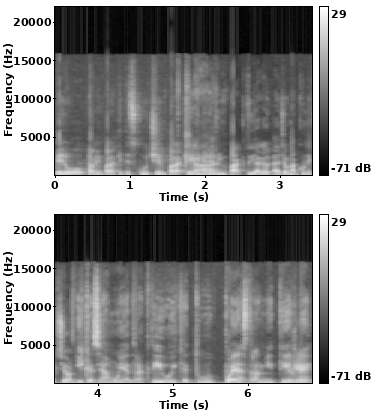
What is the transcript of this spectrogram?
pero también para que te escuchen, para que Claro. generes impacto y haga- haya una conexión. y que sea muy atractivo y que tú puedas transmitirle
